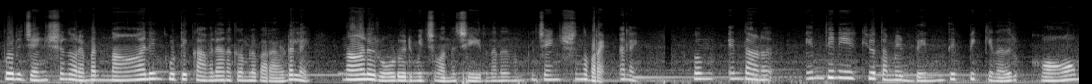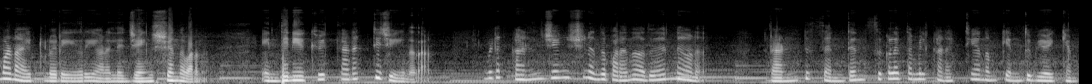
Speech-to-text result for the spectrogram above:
ഇപ്പോൾ ഒരു ജംഗ്ഷൻ എന്ന് പറയുമ്പോൾ നാലും കൂട്ടി കവല എന്നൊക്കെ നമ്മൾ പറയാറുണ്ട് അല്ലേ? നാല് റോഡ് ഒരുമിച്ച് വന്ന് ചേരുന്നത് നമുക്ക് ജംഗ്ഷൻ എന്ന് പറയാം അല്ലേ? അപ്പം എന്താണ് എന്തിനെയൊക്കെയോ തമ്മിൽ ബന്ധിപ്പിക്കുന്നത് ഒരു കോമൺ ആയിട്ടുള്ളൊരു ഏരിയ ആണല്ലേ ജംഗ്ഷൻ എന്ന് പറയുന്നത്. എന്തിനെയൊക്കെയോ കണക്ട് ചെയ്യുന്നതാണ്. ഇവിടെ കൺജങ്ഷൻ എന്ന് പറയുന്നത് അത് തന്നെയാണ്. രണ്ട് സെന്റൻസുകളെ തമ്മിൽ കണക്ട് ചെയ്യാൻ നമുക്ക് എന്തുപയോഗിക്കാം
